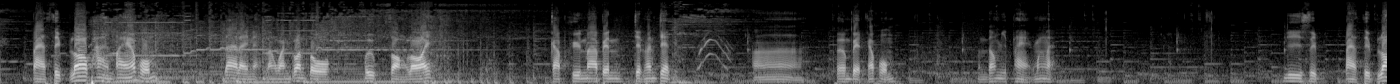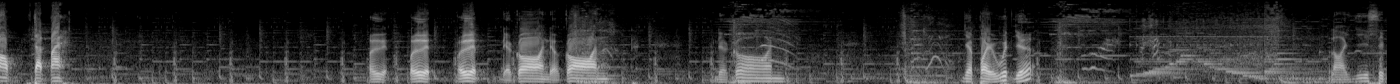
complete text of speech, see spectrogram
80รอบผ่านไปครับผม ได้อะไรเนี่ยรางวัลก้อนโตปึ๊บ200กลับคืนมาเป็น7,700อ่า เพิ่มเบ็ดครับผม มันต้องมีแตกบ้างแหละ 20 80 รอบ จัดไป เปิด เปิด เปิด เดี๋ยวก่อน เดี๋ยวก่อน เดี๋ยวก่อน อย่าปล่อยวุธเยอะร้อยยี่สิบ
